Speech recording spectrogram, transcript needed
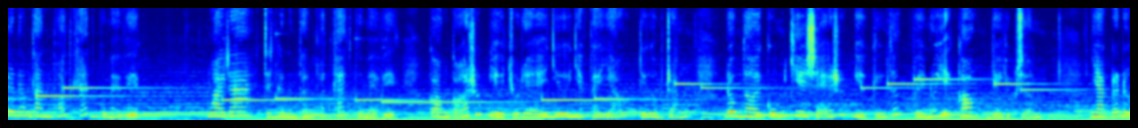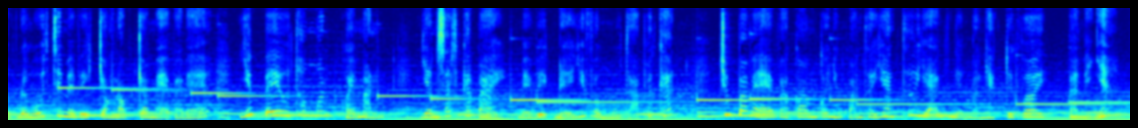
Kênh âm thanh podcast của mẹ Việt. Ngoài ra, trên kênh âm thanh podcast của mẹ Việt còn có rất nhiều chủ đề như nhạc thầy giáo, tiếng ồn trắng, đồng thời cũng chia sẻ rất nhiều kiến thức về nuôi dạy con, giáo dục sớm. Nhạc đã được đội ngũ team mẹ Việt chọn lọc cho mẹ và bé, giúp bé yêu thông minh, khỏe mạnh. Danh sách các bài mẹ Việt để dưới phần mô tả podcast. Chúc ba mẹ và con có những khoảng thời gian thư giãn những bản nhạc tuyệt vời. Ba mẹ nhé!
